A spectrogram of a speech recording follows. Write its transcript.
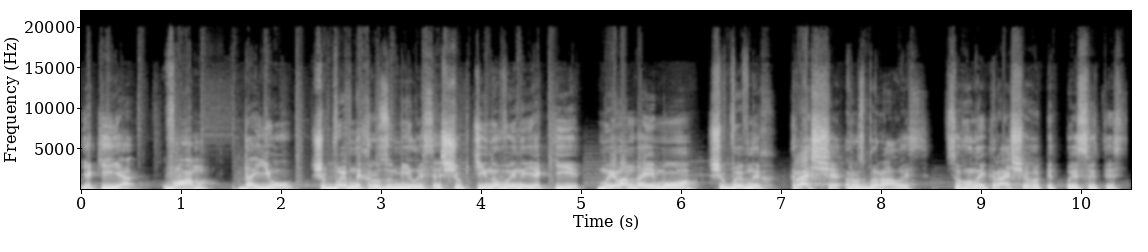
які я вам даю, щоб ви в них розумілися, щоб ті новини, які ми вам даємо, щоб ви в них краще розбирались. Всього найкращого, підписуйтесь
